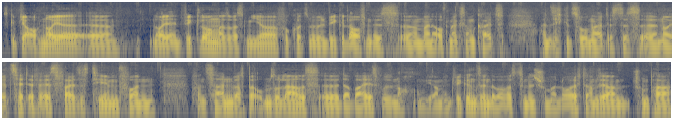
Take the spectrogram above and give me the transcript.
es gibt ja auch neue, äh, neue Entwicklung. Also was mir vor kurzem über den Weg gelaufen ist, äh, meine Aufmerksamkeit an sich gezogen hat, ist das äh, neue ZFS-Filesystem von, von Sun, was bei OpenSolaris äh, dabei ist, wo sie noch irgendwie am entwickeln sind, aber was zumindest schon mal läuft. Da haben sie ja schon ein paar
